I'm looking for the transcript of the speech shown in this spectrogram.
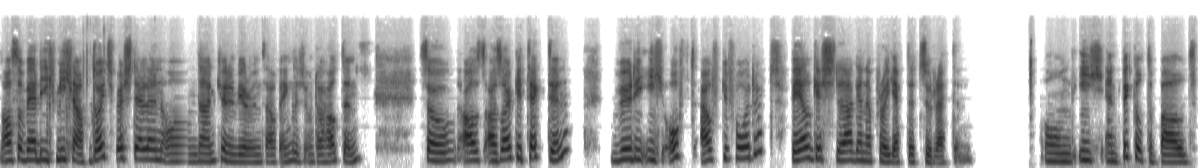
Also werde ich mich auf Deutsch bestellen und dann können wir uns auf Englisch unterhalten. So, als, als Architektin würde ich oft aufgefordert, fehlgeschlagene Projekte zu retten. Und ich entwickelte bald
